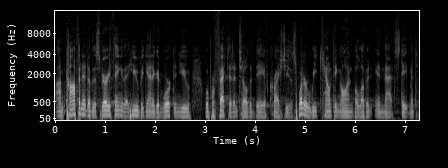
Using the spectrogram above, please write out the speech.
I'm confident of this very thing that he who began a good work in you will perfect it until the day of Christ Jesus. What are we counting on, beloved, in that statement?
